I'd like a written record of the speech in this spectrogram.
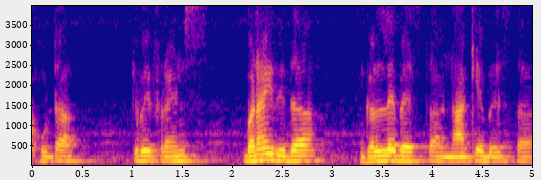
ખોટા કે ભાઈ ફ્રેન્ડ્સ બનાવી દીધા, ગલ્લે બેસતા, નાકે બેસતા,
